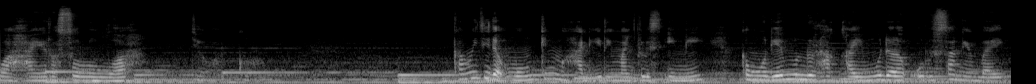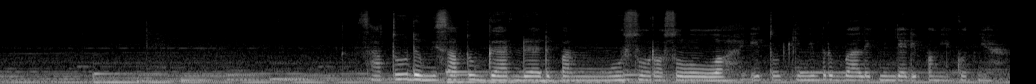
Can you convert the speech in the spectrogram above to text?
Wahai Rasulullah, jawabku. Kami tidak mungkin menghadiri majelis ini kemudian mendurhakaimu dalam urusan yang baik. Satu demi satu garda depan musuh Rasulullah itu kini berbalik menjadi pengikutnya.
